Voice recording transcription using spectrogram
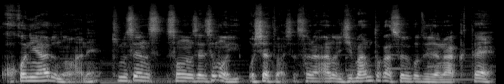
ここにあるのはねキム・センソン先生もおっしゃってました。それはあの自慢とかそういうことじゃなくて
